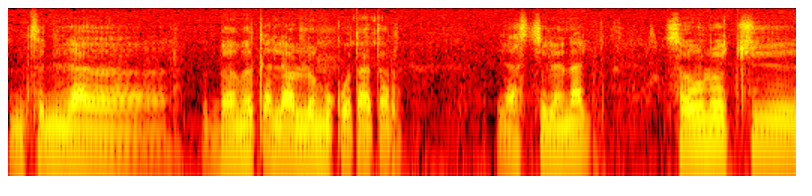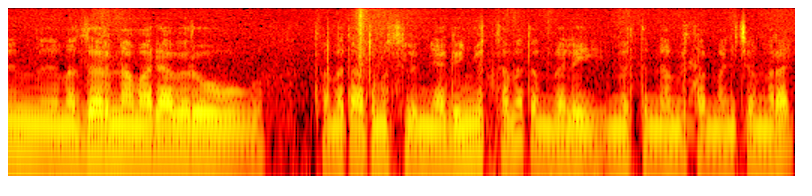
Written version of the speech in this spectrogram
እንትን በመቀላሉ ለመቆጣጠር ያስችለናል። ሰብሎች ዘርና ማዳበሪያው ተመጣጥኖ ስለሚያገኙት ከመጠን በላይ ምርትና ምርታማን ይጨምራል።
